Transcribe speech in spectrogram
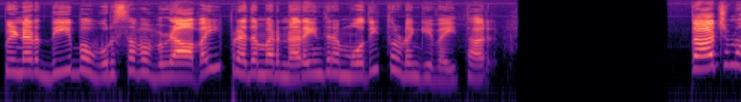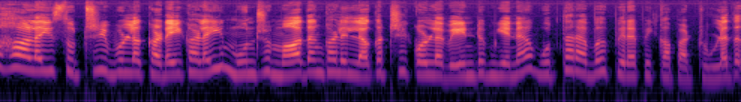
பின்னர் தீப உற்சவ விழாவை பிரதமர் நரேந்திர மோடி தொடங்கி வைத்தார். தாஜ்மஹாலை சுற்றியுள்ள கடைகளை மூன்று மாதங்களில் அகற்றிக் கொள்ள வேண்டும் என உத்தரவு பிறப்பிக்கப்பட்டுள்ளது.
